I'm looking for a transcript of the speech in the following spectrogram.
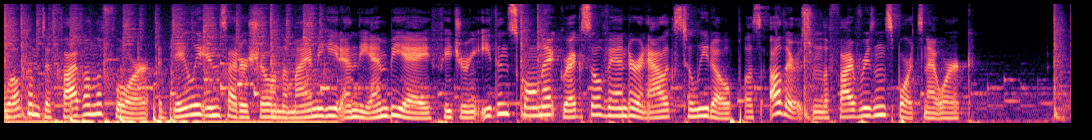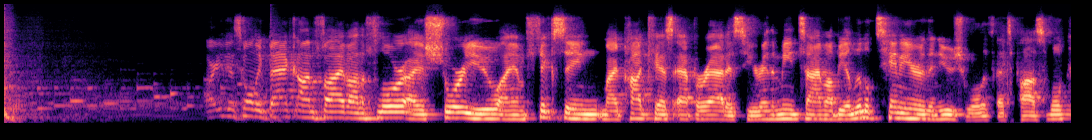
Welcome to Five on the Floor, a daily insider show on the Miami Heat and the NBA, featuring Ethan Skolnick, Greg Sylvander, and Alex Toledo, plus others from the Five Reasons Sports Network. All right, Ethan Skolnick back on Five on the Floor. I assure you, I am fixing my podcast apparatus here. In the meantime, I'll be a little tinnier than usual, if that's possible.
